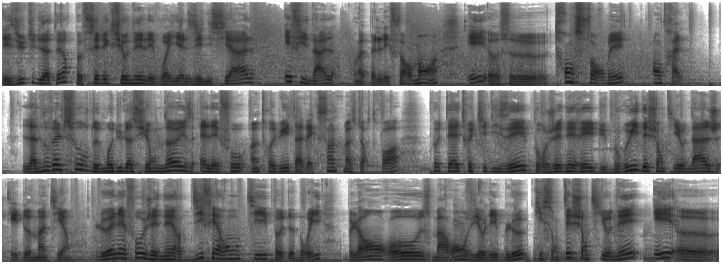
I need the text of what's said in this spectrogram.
Les utilisateurs peuvent sélectionner les voyelles initiales et finales, qu'on appelle les formants, hein, et euh, se transformer entre elles. La nouvelle source de modulation Noise LFO introduite avec SynthMaster 3 peut être utilisée pour générer du bruit d'échantillonnage et de maintien. Le LFO génère différents types de bruits, blanc, rose, marron, violet, bleu, qui sont échantillonnés et euh,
